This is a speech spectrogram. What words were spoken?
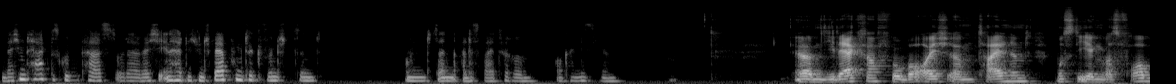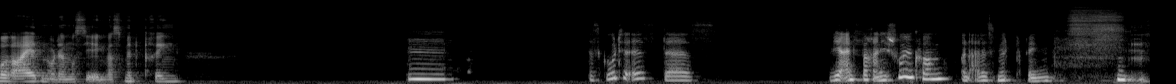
an welchem Tag das gut passt oder welche inhaltlichen Schwerpunkte gewünscht sind und dann alles weitere organisieren. Ähm, die Lehrkraft, wo bei euch ähm, teilnimmt, muss die irgendwas vorbereiten oder muss die irgendwas mitbringen? Mm, das Gute ist, dass wir einfach an die Schulen kommen und alles mitbringen.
